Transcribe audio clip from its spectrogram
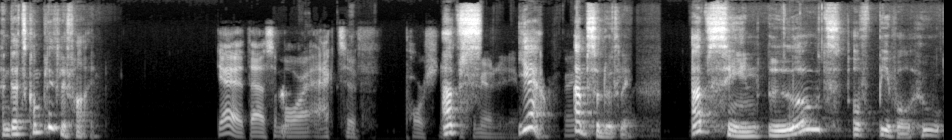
And that's completely fine. Yeah, there's a more active portion of the community. Yeah, Right? absolutely. I've seen loads of people who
